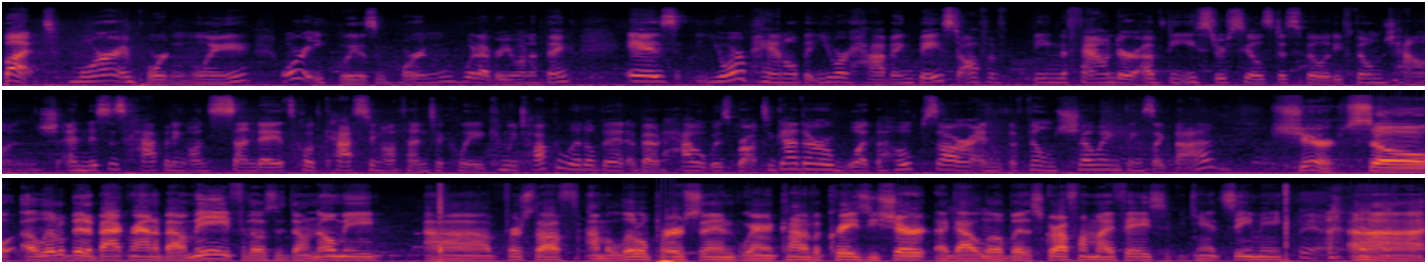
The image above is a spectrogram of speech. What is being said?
But more importantly, or equally as important, whatever you want to think, is your panel that you are having based off of being the founder of the Easterseals Disability Film Challenge. And this is happening on Sunday. It's called Casting Authentically. Can we talk a little bit about how it was brought together, what the hopes are, and the film showing, things like that? Sure. So, a little bit of background about me for those that don't know me. Uh, first off, I'm a little person wearing kind of a crazy shirt. I got a little bit of scruff on my face if you can't see me. Yeah. Uh,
